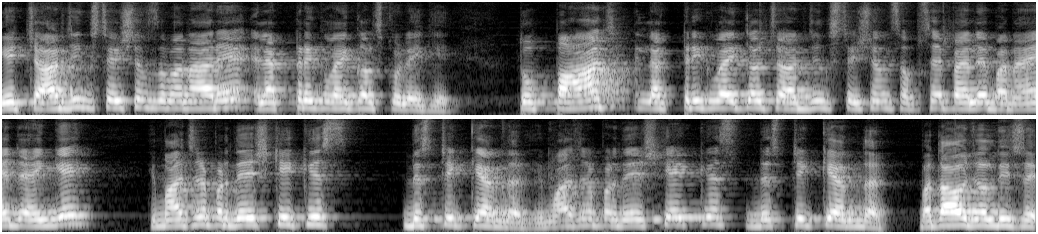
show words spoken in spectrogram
ये चार्जिंग स्टेशन बना रहे हैं इलेक्ट्रिक व्हीकल्स को लेके। तो पाँच इलेक्ट्रिक व्हीकल चार्जिंग स्टेशन सबसे पहले बनाए जाएँगे हिमाचल प्रदेश के किस डिस्ट्रिक्ट के अंदर? हिमाचल प्रदेश के किस डिस्ट्रिक्ट के अंदर? बताओ जल्दी से।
